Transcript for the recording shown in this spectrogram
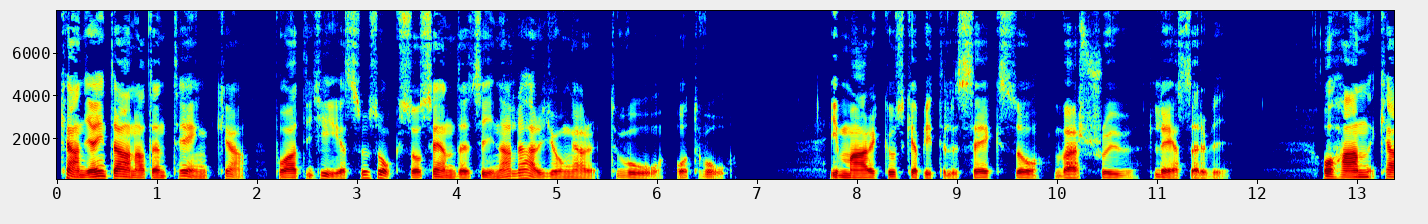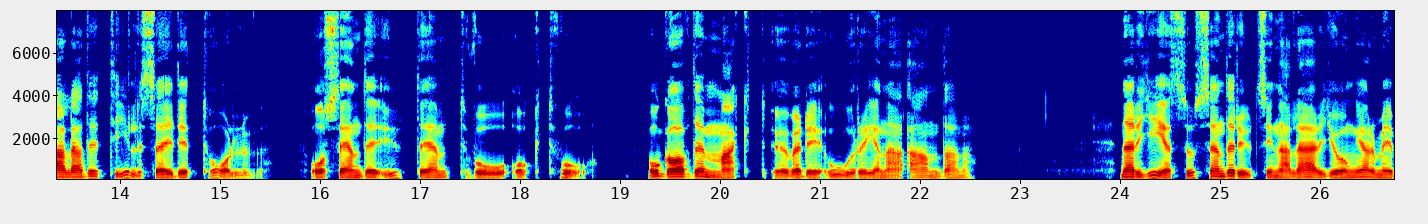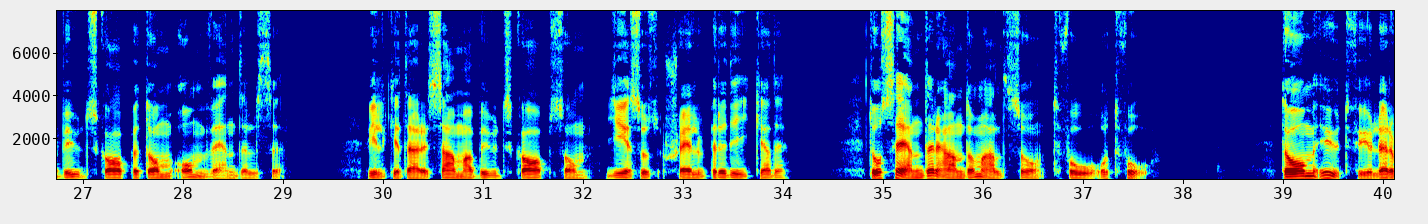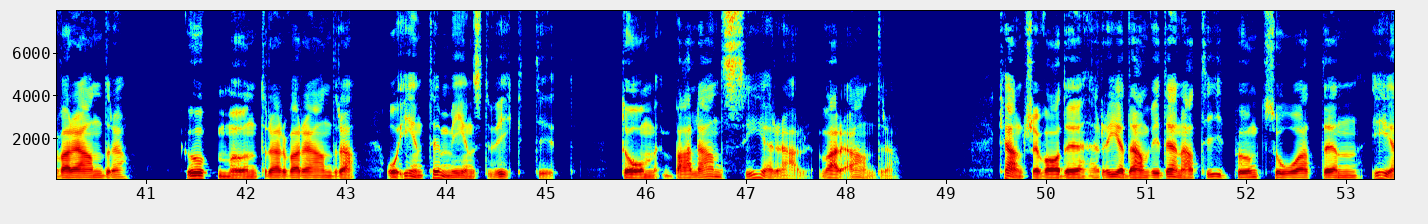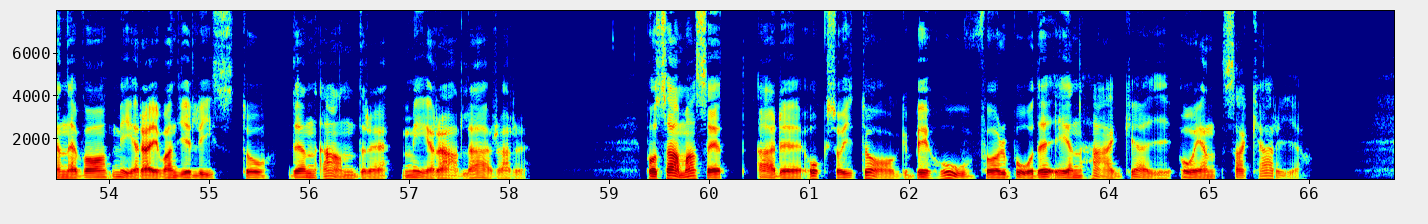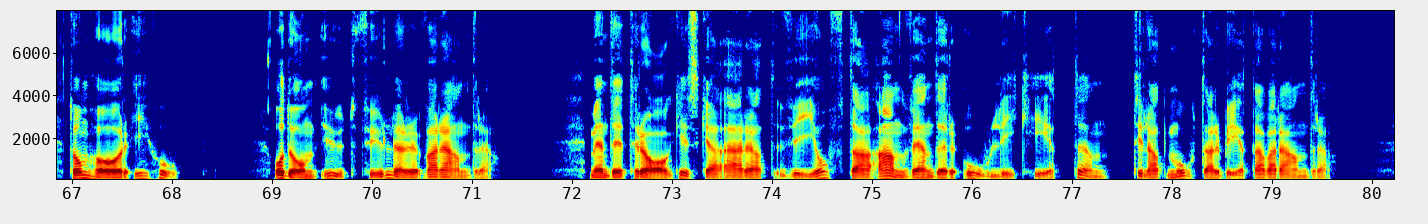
kan jag inte annat än tänka på att Jesus också sände sina lärjungar två och två. I Markus kapitel 6 och vers 7 läser vi. Och han kallade till sig de tolv och sände ut dem två och två och gav dem makt över de orena andarna när Jesus sänder ut sina lärjungar med budskapet om omvändelse, vilket är samma budskap som Jesus själv predikade, då sänder han dem alltså två och två. De utfyller varandra, uppmuntrar varandra och inte minst viktigt, de balanserar varandra. Kanske var det redan vid denna tidpunkt så att den ene var mera evangelist och den andra mera lärare. På samma sätt är det också idag behov för både en Haggai och en Sakarja. De hör ihop och de utfyller varandra. Men det tragiska är att vi ofta använder olikheten till att motarbeta varandra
